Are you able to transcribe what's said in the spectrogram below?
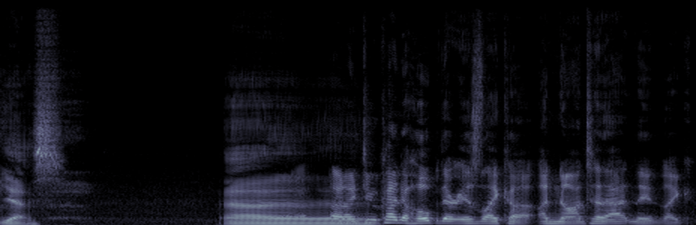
yes. Uh, and I do kind of hope there is like a, a nod to that, and they like,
